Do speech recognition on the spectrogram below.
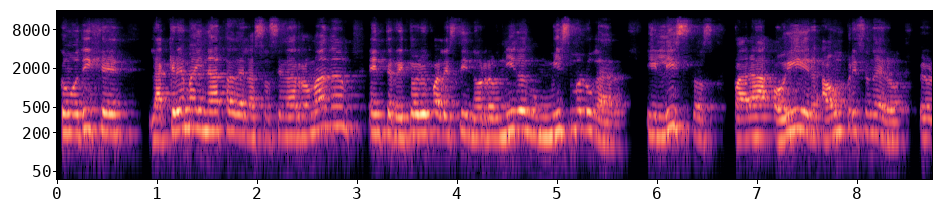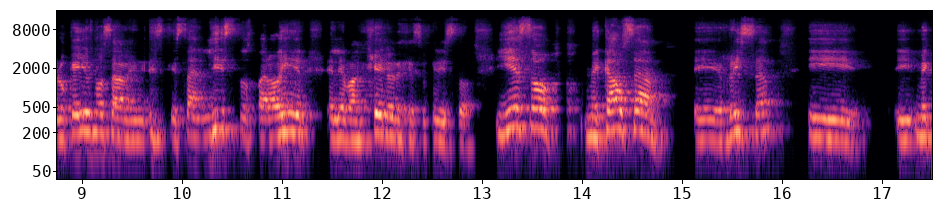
Como dije, la crema innata de la sociedad romana en territorio palestino, reunido en un mismo lugar y listos para oír a un prisionero, pero lo que ellos no saben es que están listos para oír el Evangelio de Jesucristo. Y eso me causa eh, risa y, me,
